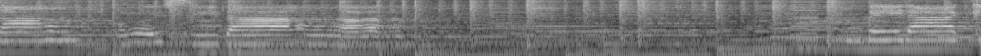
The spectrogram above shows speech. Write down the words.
esan oizida Berak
